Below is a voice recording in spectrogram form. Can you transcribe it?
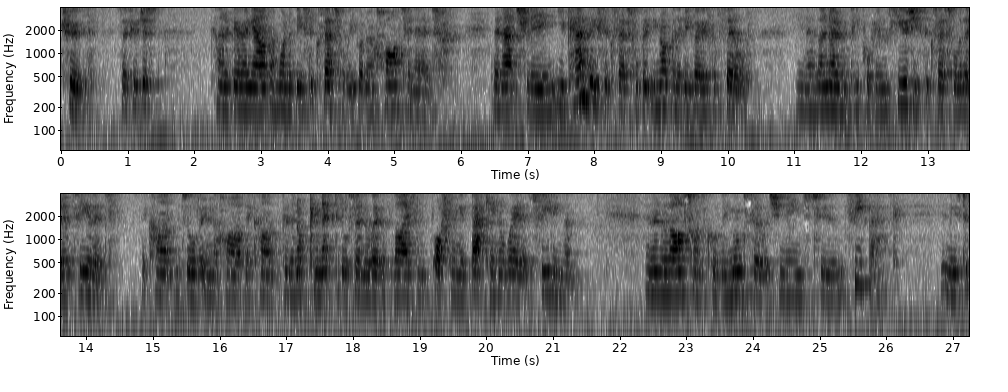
truth. So if you're just kind of going out and want to be successful, but you've got no heart in it, then actually you can be successful, but you're not going to be very fulfilled. You know, I know people who've been hugely successful, but they don't feel it. They can't absorb it in the heart. They can't because they're not connected also in the web of life and offering it back in a way that's feeding them. And then the last one's called vimamsa, which means to feedback. It means to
